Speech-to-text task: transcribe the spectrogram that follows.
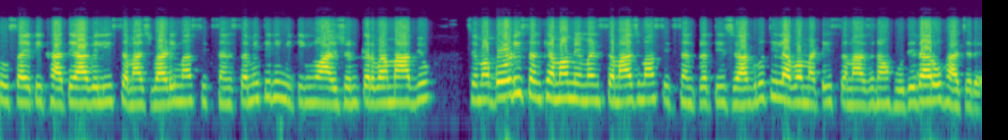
સોસાયટી ખાતે આવેલી સમાજવાડીમાં શિક્ષણ સમિતિની મીટિંગનું આયોજન કરવામાં આવ્યું, જેમાં બહોળી સંખ્યામાં મેમણ સમાજમાં શિક્ષણ પ્રત્યે જાગૃતિ લાવવા માટે સમાજના હોદ્દેદારો હાજર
